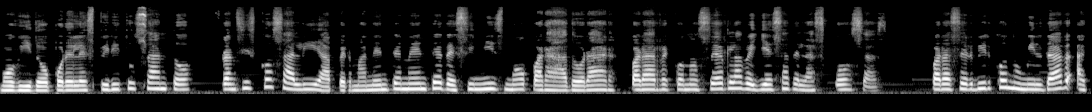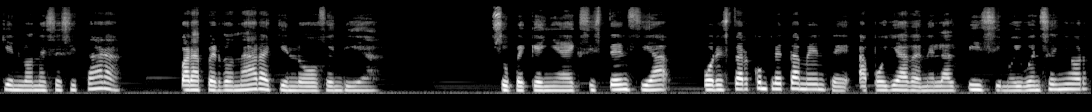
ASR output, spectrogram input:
Movido por el Espíritu Santo, Francisco salía permanentemente de sí mismo para adorar, para reconocer la belleza de las cosas, para servir con humildad a quien lo necesitara, para perdonar a quien lo ofendía. Su pequeña existencia, por estar completamente apoyada en el Altísimo y Buen Señor,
